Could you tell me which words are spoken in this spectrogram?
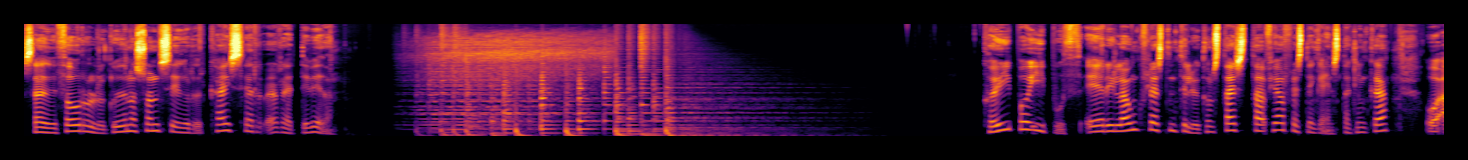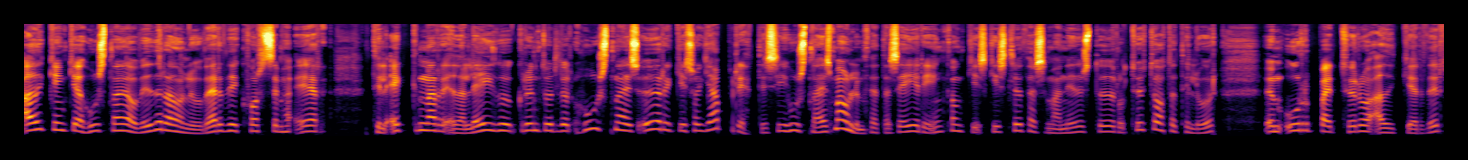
sagði Þórólur Guðnason Sigurður Kæser rætti við hann. Kaup og íbúð er í langflestum tilvikum stærsta fjárfestinga einstaklinga og aðgengi að húsnæði á viðræðanlegu verði hvort sem er til egnar eða leigu grundvöldur húsnæðis öryggis og jafnréttis í húsnæðismálum. Þetta segir í engangi skýslu þar sem að niðurstöður og 28 tilugur um úrbættur og aðgerðir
